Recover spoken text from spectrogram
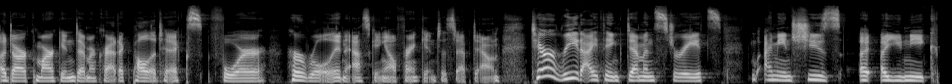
a dark mark in democratic politics for her role in asking al franken to step down. Tara Reade, i think demonstrates i mean she's a, a unique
